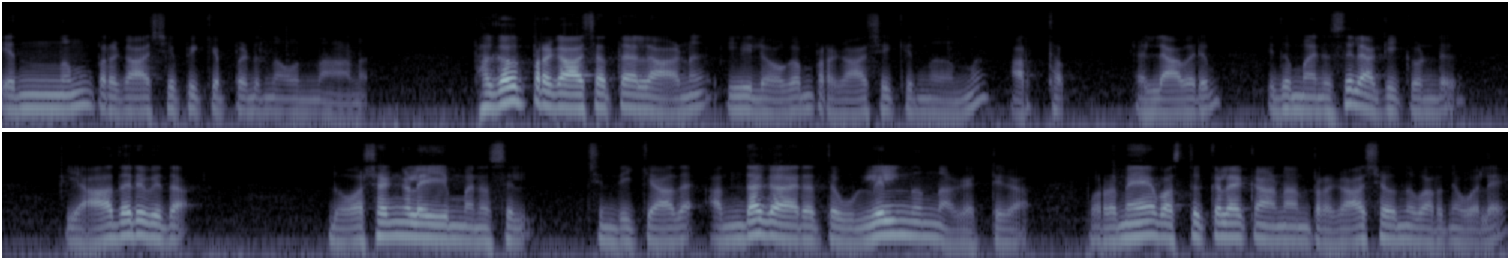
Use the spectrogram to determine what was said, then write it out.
എന്നും പ്രകാശിപ്പിക്കപ്പെടുന്ന ഒന്നാണ്. ഭഗവത് പ്രകാശത്താലാണ് ഈ ലോകം പ്രകാശിക്കുന്നതെന്ന് അർത്ഥം. എല്ലാവരും ഇത് മനസ്സിലാക്കിക്കൊണ്ട് യാതൊരുവിധ ദോഷങ്ങളെയും മനസ്സിൽ ചിന്തിക്കാതെ അന്ധകാരത്തെ ഉള്ളിൽ നിന്ന് അകറ്റുക. പുറമേ വസ്തുക്കളെ കാണാൻ പ്രകാശം എന്ന് പറഞ്ഞ പോലെ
